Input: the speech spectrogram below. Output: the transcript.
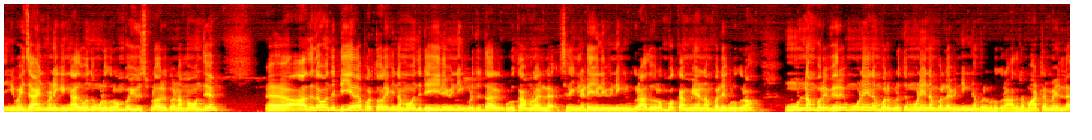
நீங்கள் போய் ஜாயின் பண்ணிக்கோங்க. அது வந்து உங்களுக்கு ரொம்ப யூஸ்ஃபுல்லாக இருக்கும். நம்ம வந்து அதில் வந்து டியரை பொறுத்த வரைக்கும் நம்ம வந்து டெய்லி வின்னிங் கொடுத்துட்டு தான் இருக்கும். கொடுக்காமலாம் இல்லை. சரிங்களா? டெய்லி வின்னிங் கொடுக்குறோம். அதுவும் ரொம்ப கம்மியான நம்பர்லேயே கொடுக்குறோம். மூணு நம்பர் வெறும் மூணே நம்பர் கொடுத்து மூணே நம்பரில் வின்னிங் நம்பர் கொடுக்குறோம். அதில் மாற்றமே இல்லை.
